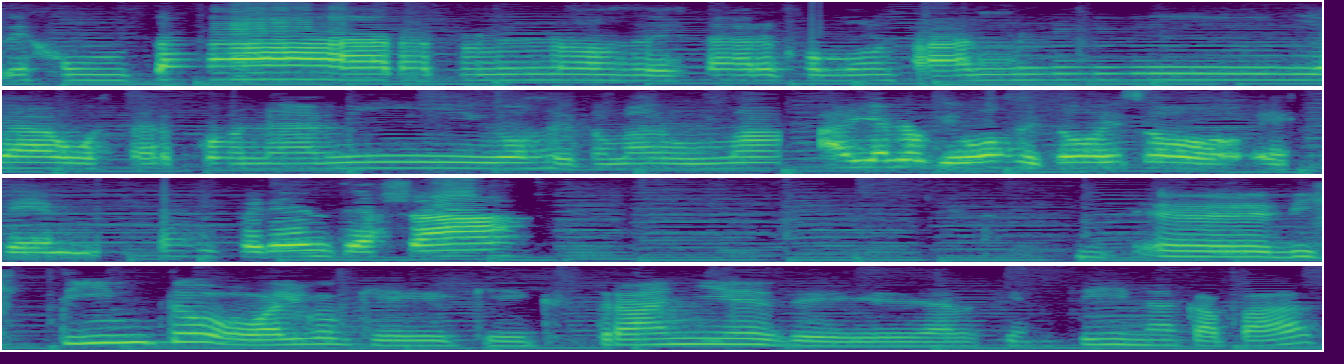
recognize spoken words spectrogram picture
de, juntarnos, de estar como en familia o estar con amigos, de tomar un mar. ¿Hay algo que vos de todo eso este, es diferente allá? Eh, distinto o algo que, extrañe de, Argentina, capaz.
